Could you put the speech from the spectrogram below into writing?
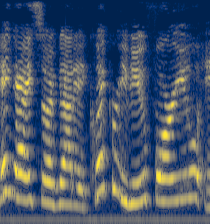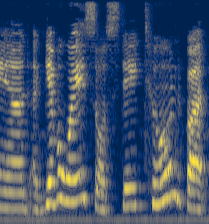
Hey guys, so I've got a quick review for you and a giveaway, so stay tuned. But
